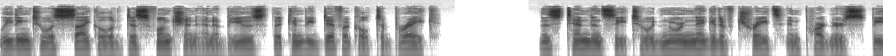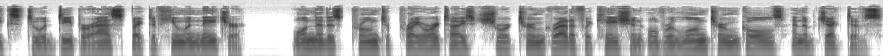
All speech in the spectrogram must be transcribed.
leading to a cycle of dysfunction and abuse that can be difficult to break. This tendency to ignore negative traits in partners speaks to a deeper aspect of human nature, one that is prone to prioritize short-term gratification over long-term goals and objectives.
